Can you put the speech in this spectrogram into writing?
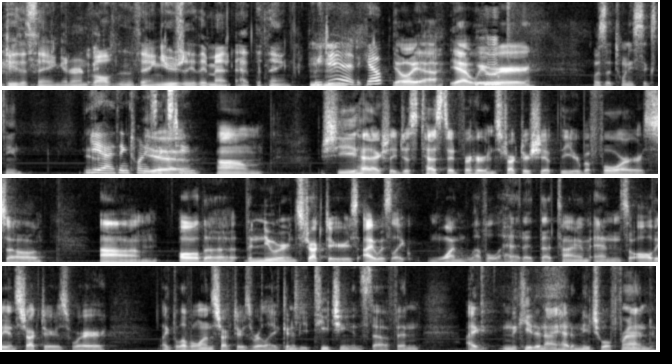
do the thing and are involved in the thing. Usually they met at the thing. We mm-hmm. did, yep. oh yeah, yeah. We mm-hmm. were. Was it 2016? Yeah, I think 2016. Yeah. Um, she had actually just tested for her instructorship the year before, so um, all the the newer instructors, I was like one level ahead at that time, and so all the instructors were like the level one instructors were like going to be teaching and stuff, and I Nikita and I had a mutual friend.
